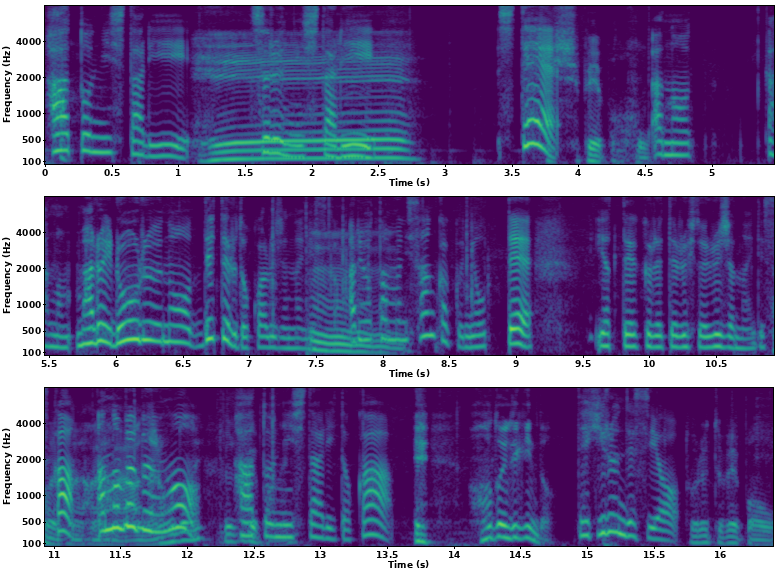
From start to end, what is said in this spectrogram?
ハートにしたり鶴にしたりしてティッシュペーパーほうあのあの丸いロールの出てるとこあるじゃないですか、うんうんうん。あれをたまに三角に折ってやってくれてる人いるじゃないですか、あの部分をハートにしたりとか。ハートにできんだ？できるんですよ。トイレットペーパーを？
